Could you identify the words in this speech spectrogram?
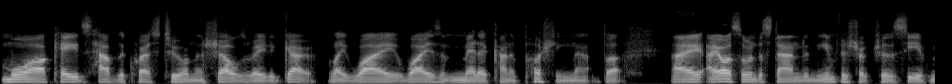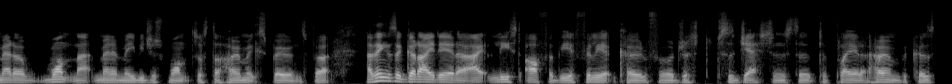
more arcades have the Quest 2 on their shelves ready to go? Like why why isn't Meta kind of pushing that? But I, I also understand in the infrastructure to see if Meta want that. Meta maybe just want just the home experience. But I think it's a good idea to at least offer the affiliate code for just suggestions to, to play it at home because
